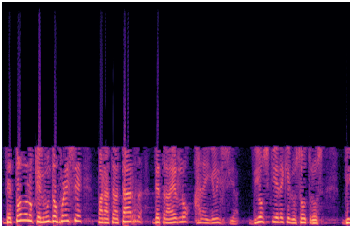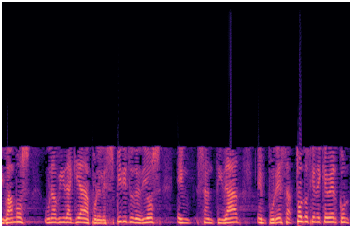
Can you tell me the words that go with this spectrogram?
de todo lo que el mundo ofrece para tratar de traerlo a la iglesia. Dios quiere que nosotros vivamos una vida guiada por el Espíritu de Dios en santidad, en pureza. Todo tiene que ver con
